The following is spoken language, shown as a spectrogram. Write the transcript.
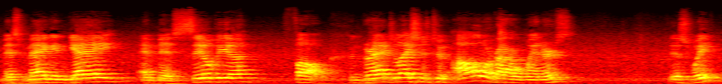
Miss Megan Gay, and Miss Sylvia Falk. Congratulations to all of our winners this week.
